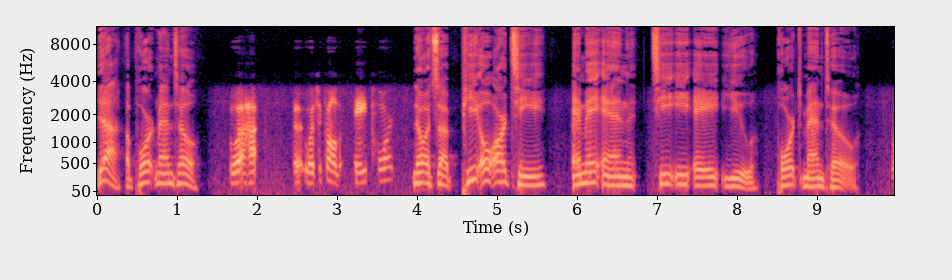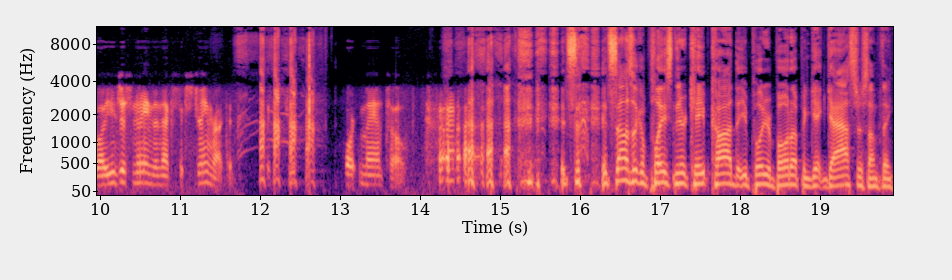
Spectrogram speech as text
yeah, a portmanteau. Well, how, what's it called? A port? No, it's a P O R T M A N T E A U portmanteau. Well, you just named the next Extreme record. Extreme Portmanteau. It's it sounds like a place near Cape Cod that you pull your boat up and get gas or something.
